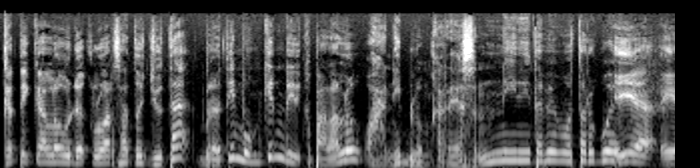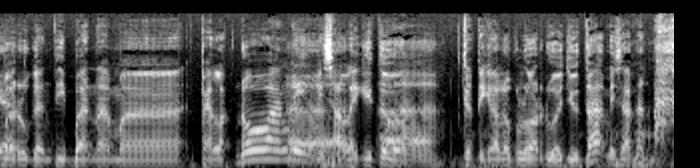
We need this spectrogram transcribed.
Ketika lo udah keluar satu juta berarti mungkin di kepala lo wah ini belum karya seni nih tapi motor gue Iya, iya. baru ganti ban sama pelek doang nih Ah, misalnya gitu. ah. Ketika lo keluar 2 juta misalkan ah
